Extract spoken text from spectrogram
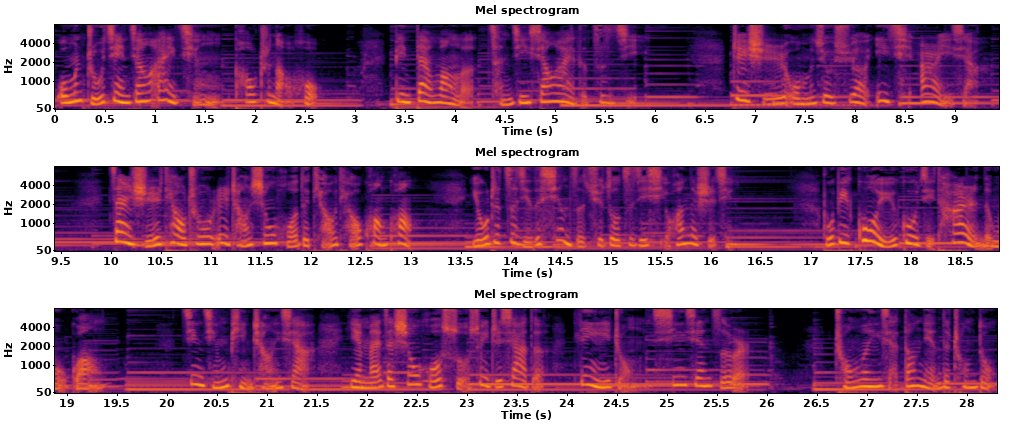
我们逐渐将爱情抛之脑后，并淡忘了曾经相爱的自己。这时，我们就需要一起二一下，暂时跳出日常生活的条条框框，由着自己的性子去做自己喜欢的事情，不必过于顾及他人的目光，尽情品尝一下掩埋在生活琐碎之下的另一种新鲜滋味儿，重温一下当年的冲动，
